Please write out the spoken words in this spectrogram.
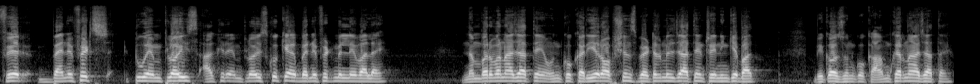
फिर बेनिफिट्स टू एम्प्लॉयज़ आखिर एम्प्लॉयज़ को क्या बेनिफिट मिलने वाला है? नंबर वन आ जाते हैं, उनको करियर ऑप्शंस बेटर मिल जाते हैं ट्रेनिंग के बाद बिकॉज़ उनको काम करना आ जाता है।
